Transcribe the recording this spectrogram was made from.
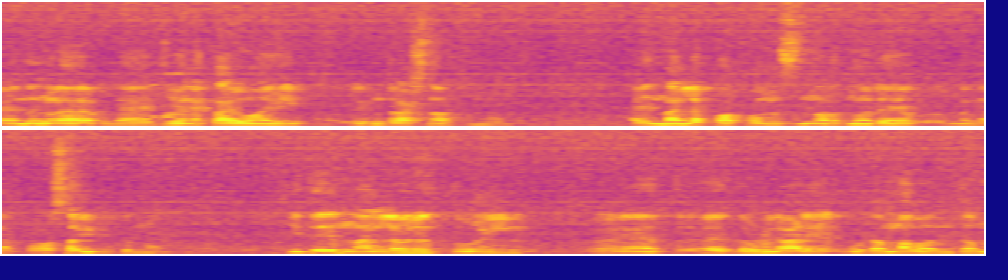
നിങ്ങൾ പിന്നെ ജീവനക്കാരുമായി ഇൻട്രാക്ഷൻ നടത്തുന്നു. അതിൽ നല്ല പെർഫോമൻസ് നടത്തുന്നവരെ പിന്നെ പ്രോത്സാഹിപ്പിക്കുന്നു. ഇത് നല്ലൊരു തൊഴിൽ തൊഴിലാളി ഉടമ ബന്ധം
